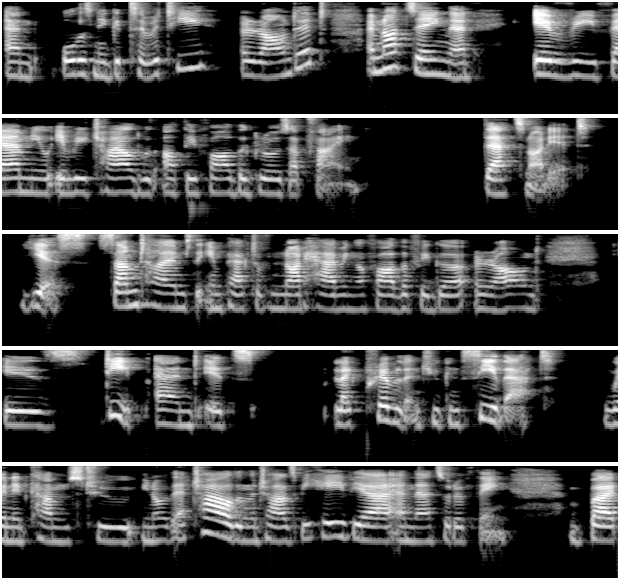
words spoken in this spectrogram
and all this negativity around it. I'm not saying that every family or every child without their father grows up fine. That's not it. Yes, sometimes the impact of not having a father figure around is deep and it's like prevalent. You can see that when it comes to, you know, that child and the child's behavior and that sort of thing. But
